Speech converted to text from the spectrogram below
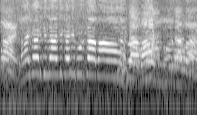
पाय. रायगड जिल्हाधिकारी मुर्दाबाद. मुर्दाबाद मुर्दाबाद.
